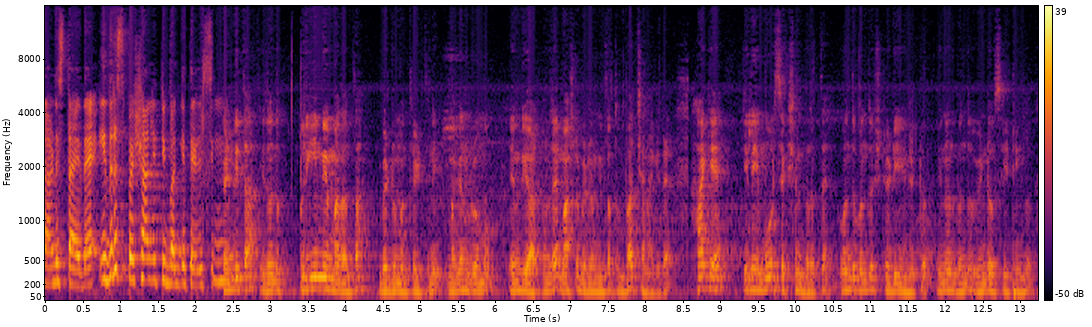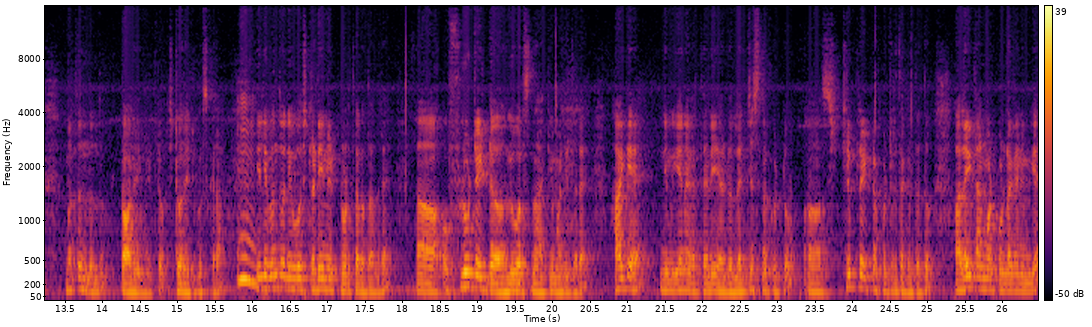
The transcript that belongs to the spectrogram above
ಕಾಣಿಸ್ತಾ ಇದೆ. ಇದ್ರ ಸ್ಪೆಷಾಲಿಟಿ ಬಗ್ಗೆ ತಿಳಿಸಿ. ಖಂಡಿತ ಇದೊಂದು ಪ್ರೀಮಿಯಂ ಆದಂತ ಬೆಡ್ರೂಮ್ ಅಂತ ಹೇಳ್ತೀನಿ. ಮಗನ ರೂಮು ಎಂ ಬಿ ಆರ್ ಅಂದ್ರೆ ಮಾಸ್ಟರ್ ಬೆಡ್ರೂಮ್ ಗಿಂತ ತುಂಬಾ ಚೆನ್ನಾಗಿದೆ. ಹಾಗೆ ಇಲ್ಲಿ ಮೂರು ಸೆಕ್ಷನ್ ಬರುತ್ತೆ. ಒಂದು ಬಂದು ಸ್ಟಡಿ ಯೂನಿಟ್ ಇನ್ನೊಂದು ಬಂದು ವಿಂಡೋ ಸೀಟಿಂಗ್ ಮತ್ತೊಂದು ಬಂದು ಟಾಲ್ ಯೂನಿಟ್ ಸ್ಟೋರೇಜ್ಗೋಸ್ಕರ ಇಲ್ಲಿ ಬಂದು ನೀವು ಸ್ಟಡಿ ಯೂನಿಟ್ ನೋಡ್ತಾ ಇರೋದಾದ್ರೆ ಫ್ಲೂಟೆಡ್ ಲೂವರ್ಸ್ನ ಹಾಕಿ ಮಾಡಿದ್ದಾರೆ. ಹಾಗೆ ನಿಮ್ಗೆ ಏನಾಗುತ್ತೆ ಅಲ್ಲಿ ಎರಡು ಲೆಜ್ಜಸ್ನ ಕೊಟ್ಟು ಸ್ಟ್ರಿಪ್ ಲೈಟ್ನ ಕೊಟ್ಟಿರ್ತಕ್ಕಂಥದ್ದು. ಆ ಲೈಟ್ ಆನ್ ಮಾಡಿಕೊಂಡಾಗ ನಿಮಗೆ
